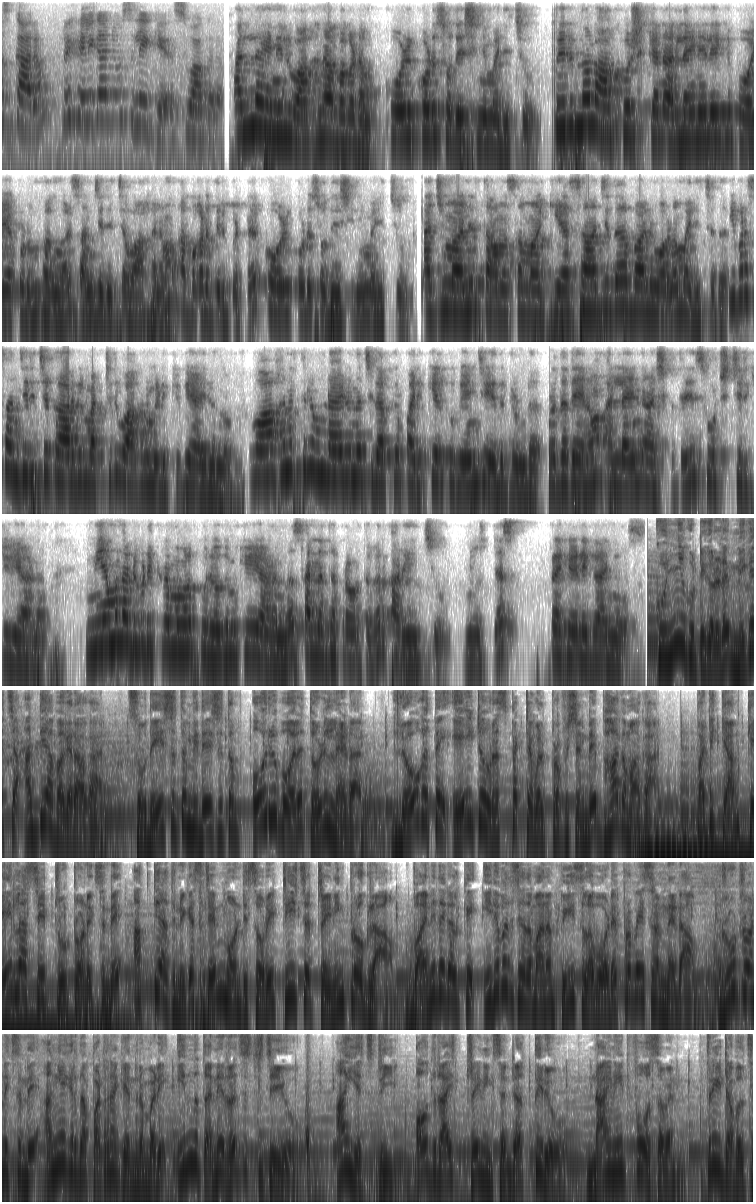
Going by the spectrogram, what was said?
നമസ്കാരം. പ്രഹേളിക ന്യൂസിലേക്ക് സ്വാഗതം. അല്ലൈനിൽ വാഹനാപകടം. കോഴിക്കോട് സ്വദേശിനി മരിച്ചു. പെരുന്നാൾ ആഘോഷിക്കാൻ അല്ലൈനിലേക്ക് പോയ കുടുംബങ്ങൾ സഞ്ചരിച്ച വാഹനം അപകടത്തിൽപ്പെട്ട് കോഴിക്കോട് സ്വദേശിനി മരിച്ചു. അജ്മാനിൽ താമസമാക്കിയ സാജിദ ബാനുവാണ് മരിച്ചത്. ഇവർ സഞ്ചരിച്ച കാറിൽ മറ്റൊരു വാഹനം ഇടിക്കുകയായിരുന്നു. വാഹനത്തിൽ ഉണ്ടായിരുന്ന ചിലർക്ക് പരിക്കേൽക്കുകയും ചെയ്തിട്ടുണ്ട്. മൃതദേഹം അല്ലൈൻ ആശുപത്രിയിൽ സൂക്ഷിച്ചിരിക്കുകയാണ്. നിയമ നടപടിക്രമങ്ങൾ പുരോഗമിക്കുകയാണെന്ന് സന്നദ്ധ പ്രവർത്തകർ അറിയിച്ചു. ന്യൂസ് ഡെസ്ക് കുഞ്ഞുകുട്ടികളുടെ മികച്ച അധ്യാപകരാകാൻ സ്വദേശത്തും വിദേശത്തും ഒരുപോലെ തൊഴിൽ നേടാൻ ലോകത്തെ ഏറ്റവും റെസ്പെക്ടബിൾ പ്രൊഫഷന്റെ ഭാഗമാകാൻ. പഠിക്കാം കേരള സ്റ്റേറ്റ് ട്രൂട്രോണിക്സിന്റെ അത്യാധുനിക STEM montessori teacher training programme. വനിതകൾക്ക് ഇരുപത് ശതമാനം ഫീസ് ഇളവോടെ പ്രവേശനം നേടാം. റൂട്രോണിക്സിന്റെ അംഗീകൃത പഠന കേന്ദ്രം വഴി ഇന്ന് തന്നെ രജിസ്റ്റർ ചെയ്യൂ. I H D authorised training centre Tirur. Nine eight four seven three double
